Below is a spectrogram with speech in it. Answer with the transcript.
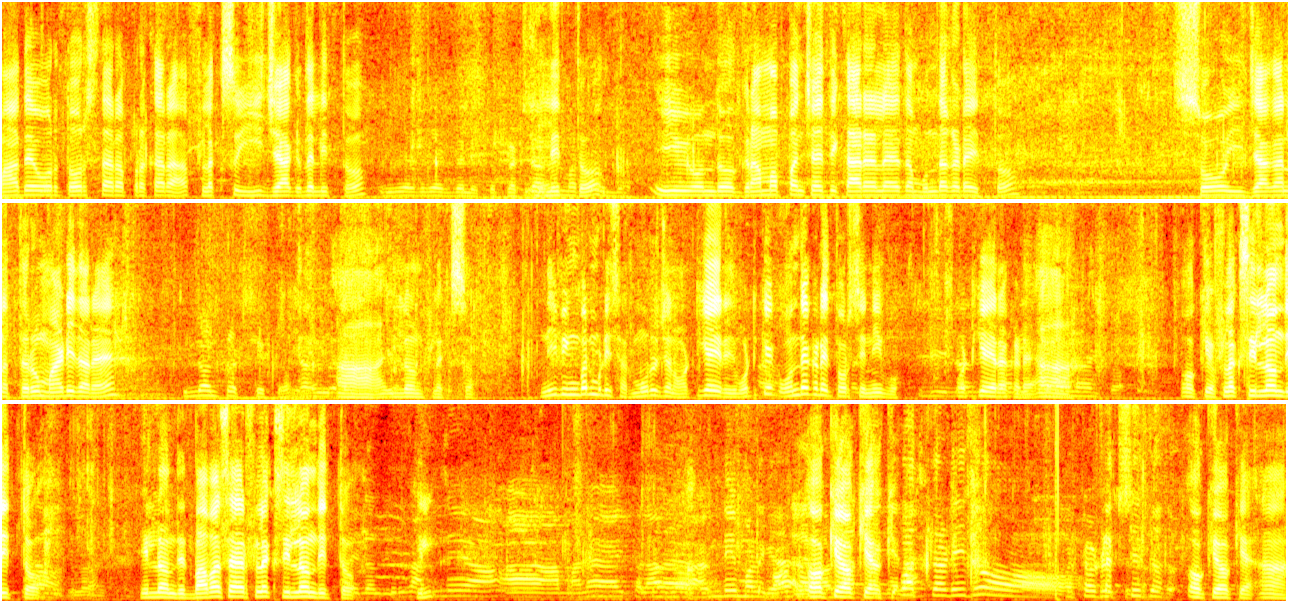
ಮಹಾದೇವ್ ಅವರು ತೋರಿಸ್ತಾ ಇರೋ ಪ್ರಕಾರ ಫ್ಲೆಕ್ಸ್ ಈ ಜಾಗದಲ್ಲಿತ್ತು. ಇಲ್ಲಿತ್ತು. ಈ ಒಂದು ಗ್ರಾಮ ಪಂಚಾಯತಿ ಕಾರ್ಯಾಲಯದ ಮುಂದಗಡೆ ಇತ್ತು. ಸೊ ಈ ಜಾಗನ ತೆರವು ಮಾಡಿದ್ದಾರೆ. ಇಲ್ಲೊಂದು ಫ್ಲೆಕ್ಸ್ ಇತ್ತು. ಹಾಂ ಇಲ್ಲೊಂದು ಫ್ಲೆಕ್ಸು ನೀವು ಹಿಂಗೆ ಬಂದ್ಬಿಡಿ ಸರ್ ಮೂರು ಜನ ಒಟ್ಟಿಗೆ ಇರಿ. ಒಟ್ಟಿಗೆ ಒಂದೇ ಕಡೆ ತೋರಿಸಿ ನೀವು. ಒಟ್ಟಿಗೆ ಇರೋ ಕಡೆ. ಹಾಂ. ಓಕೆ ಫ್ಲೆಕ್ಸ್ ಇಲ್ಲೊಂದಿತ್ತು. ಇಲ್ಲೊಂದಿತ್ತು. ಬಾಬಾ ಸಾಹೇಬ್ ಫ್ಲೆಕ್ಸ್ ಇಲ್ಲೊಂದಿತ್ತು. Okay okay okay. ಇಪ್ಪತ್ತಡಿದು ಫ್ಲೆಕ್ಸ್ ಇದ್ದದು ಓಕೆ ಓಕೆ ಹಾಂ.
